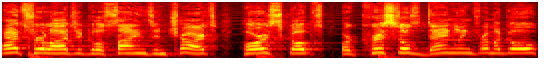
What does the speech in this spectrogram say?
astrological signs and charts, horoscopes, or crystals dangling from a gold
